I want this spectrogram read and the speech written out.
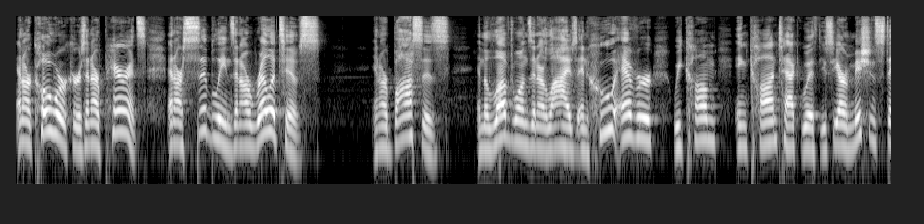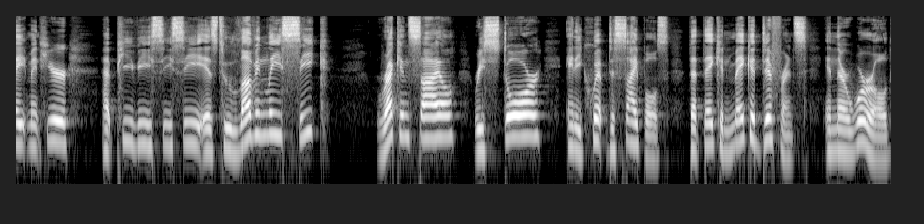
and our coworkers and our parents and our siblings and our relatives and our bosses and the loved ones in our lives and whoever we come in contact with. You see, our mission statement here at PVCC is to lovingly seek, reconcile, restore, and equip disciples that they can make a difference in their world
